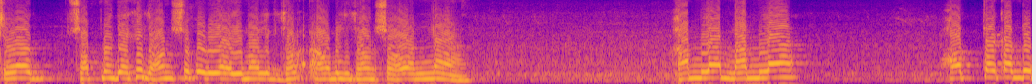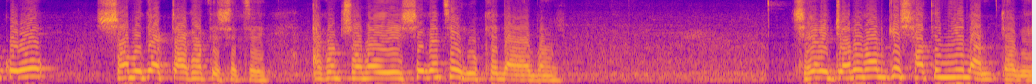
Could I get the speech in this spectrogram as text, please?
যারা স্বপ্ন দেখে ধ্বংস করে আওয়ামী লীগ আওয়ামী লীগ ধ্বংস হন না। হামলা, মামলা, হত্যাকাণ্ড করে স্বামীকে একটা আঘাত এসেছে। এখন সময় এসে গেছে রুখে দাঁড়াবার। সেখানে জনগণকে সাথে নিয়ে নামতে হবে।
